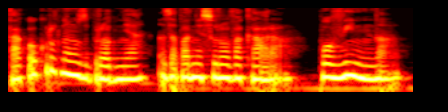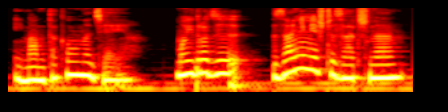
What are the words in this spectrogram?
tak okrutną zbrodnię zapadnie surowa kara. Powinna i mam taką nadzieję. Moi drodzy, zanim jeszcze zacznę,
